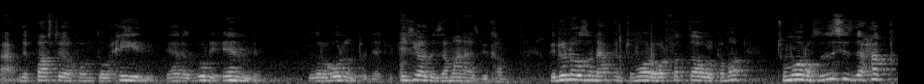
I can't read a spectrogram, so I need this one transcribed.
Uh, they passed away from Tawheed, they had a good end. We've got to hold on to that. We can see how the zaman has become. We don't know what's going to happen tomorrow, what fatwa will come out tomorrow. So this is the haqq.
